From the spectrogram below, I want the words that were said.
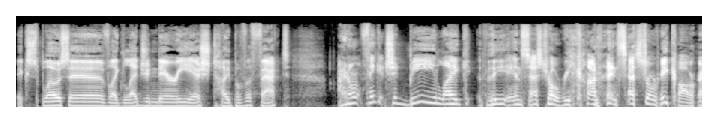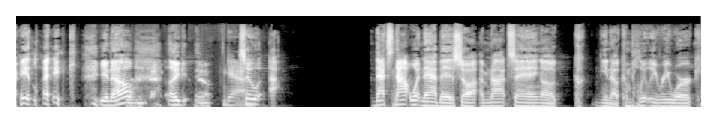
explosive like legendary-ish type of effect. I don't think it should be like the ancestral recon, ancestral recall, right? Like, you know, like Yeah. So. Uh, that's not what Nab is. So I'm not saying, oh, you know, completely rework,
